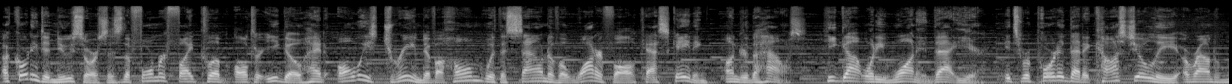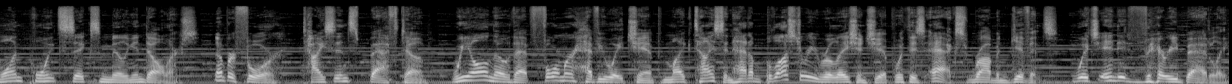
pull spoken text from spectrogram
According to news sources, the former Fight Club alter ego had always dreamed of a home with the sound of a waterfall cascading under the house. He got what he wanted that year. It's reported that it cost Jolie around $1.6 million. Number 4. Tyson's Bathtub We all know that former heavyweight champ Mike Tyson had a blustery relationship with his ex, Robin Givens, which ended very badly.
